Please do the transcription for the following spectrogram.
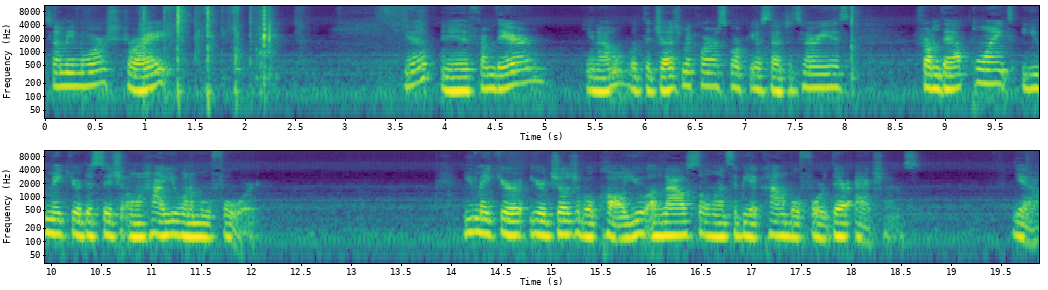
Tell me more. Strike. Yep. And from there, you know, with the judgment card, Scorpio, Sagittarius, from that point, you make your decision on how you want to move forward you make your, your judgeable call. You allow someone to be accountable for their actions. Yeah.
